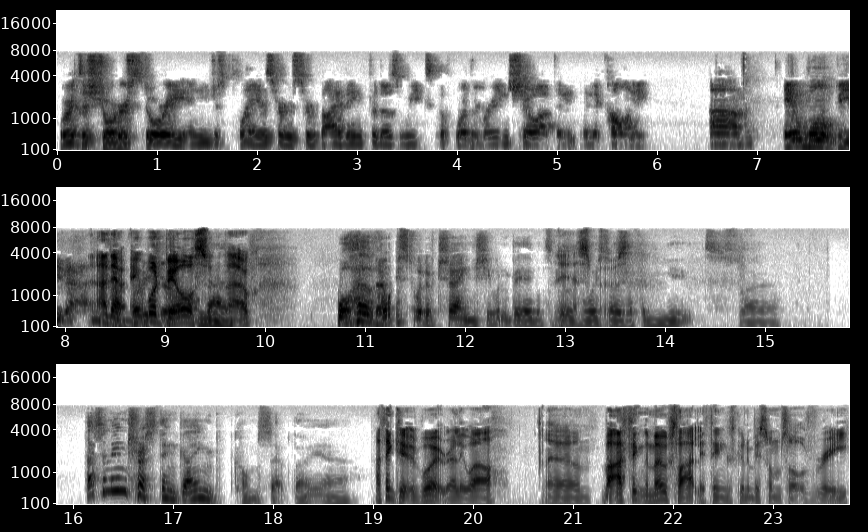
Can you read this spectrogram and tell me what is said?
where it's a shorter story and you just play as her surviving for those weeks before the Marines show up in, in the colony. Um, it won't be that. I know it would sure be awesome No. though. Well, her that- voice would have changed. She wouldn't be able to do Yeah, I a suppose. voiceover for Newt. So that's an interesting game concept, though. Yeah. I think it would work really well. Um, but I think the most likely thing is going to be some sort of re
